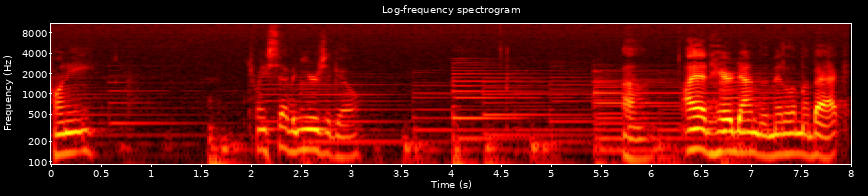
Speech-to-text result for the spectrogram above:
20, 27 years ago, uh, I had hair down to the middle of my back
